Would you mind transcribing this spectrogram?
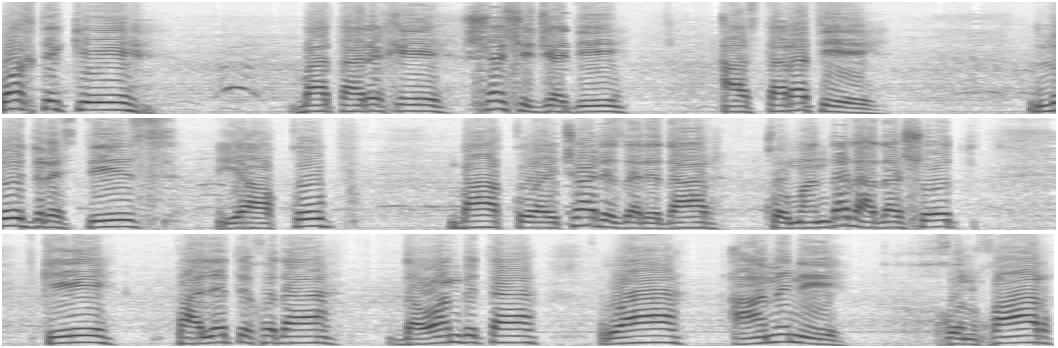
وقتی که به تاریخ شش جدی از طرف لودرستیز یعقوب به قوه چار زردار قومنده داده شد که پالیت خود دوام بده و امن خونخوار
